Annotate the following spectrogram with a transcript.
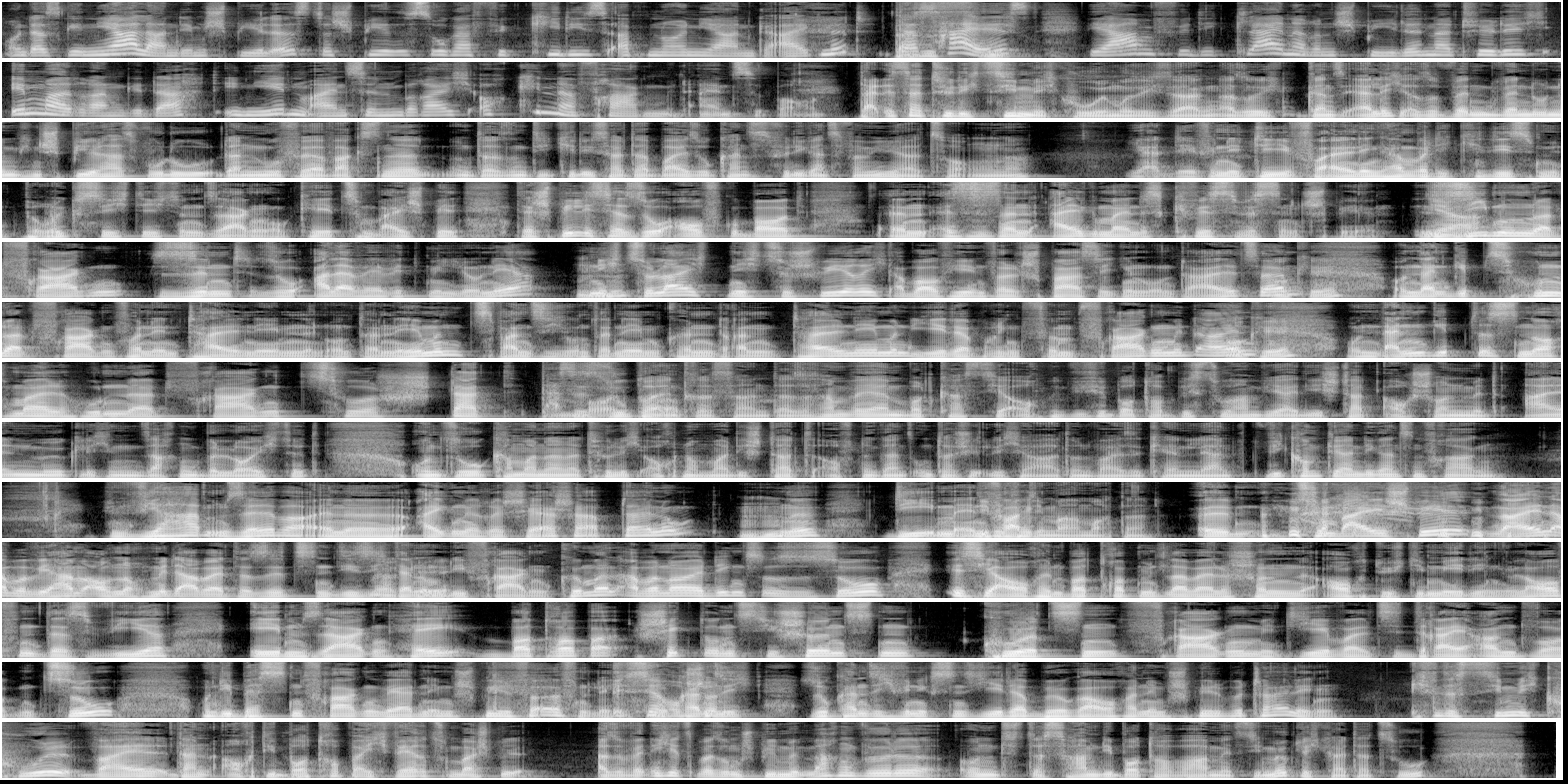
Und das Geniale an dem Spiel ist, das Spiel ist sogar für Kiddies ab neun Jahren geeignet. Das Das, heißt, wir haben für die kleineren Spiele natürlich immer dran gedacht, in jedem einzelnen Bereich auch Kinderfragen mit einzubauen. Das ist natürlich ziemlich cool, muss ich sagen. Also ich, ganz ehrlich, also wenn, wenn du nämlich ein Spiel hast, wo du dann nur für Erwachsene und da sind die Kiddies halt dabei, so kannst du es für die ganze Familie halt zocken, ne? Ja, definitiv. Vor allen Dingen haben wir die Kiddies mit berücksichtigt und sagen, okay, zum Beispiel, das Spiel ist ja so aufgebaut, ähm, es ist ein allgemeines Quizwissensspiel. Ja. 700 Fragen sind so aller Wer wird Millionär. Nicht zu leicht, nicht zu schwierig, aber auf jeden Fall spaßig und unterhaltsam. Okay. Und dann gibt's 100 Fragen von den teilnehmenden Unternehmen. 20 Unternehmen können dran teilnehmen. Jeder bringt fünf Fragen mit ein. Okay. Und dann gibt es nochmal 100 Fragen zur Stadt. Das ist Bottrop. super interessant. Also das haben wir ja im Podcast hier auch mit wie viel Bottrop bist du, haben wir ja die Stadt auch schon mit allen möglichen Sachen beleuchtet. Und so kann man dann natürlich auch nochmal die Stadt auf eine ganz unterschiedliche Art und Weise kennenlernen. Wie kommt ihr an die ganzen Fragen? Wir haben selber eine eigene Rechercheabteilung, ne, die im Mhm. Die Endeffekt Fatima macht das. ähm, zum Beispiel, nein, aber wir haben auch noch Mitarbeiter sitzen, die sich dann Okay. um die Fragen kümmern. Aber neuerdings ist es so, ist ja auch in Bottrop mittlerweile schon auch durch die Medien gelaufen, dass wir eben sagen, hey, Bottropper, schickt uns die schönsten kurzen Fragen mit jeweils drei Antworten zu und die besten Fragen werden im Spiel veröffentlicht. Ist ja so, auch kann schon- sich, so kann sich wenigstens jeder Bürger auch an dem Spiel beteiligen. Ich finde das ziemlich cool, weil dann auch die Bottropper, ich wäre zum Beispiel, also wenn ich jetzt bei so einem Spiel mitmachen würde und das haben die Bottropper haben jetzt die Möglichkeit dazu,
